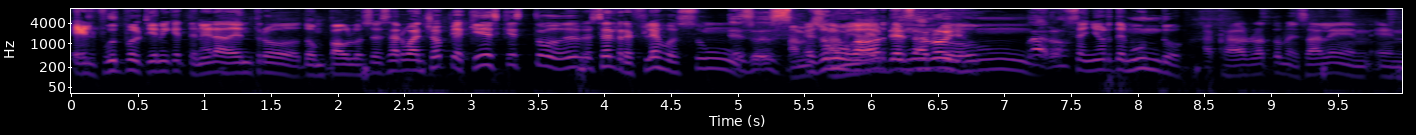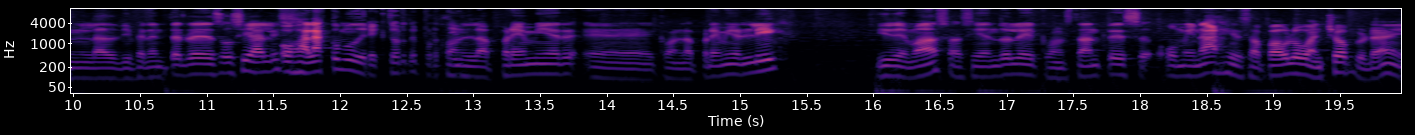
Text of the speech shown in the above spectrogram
el fútbol tiene que tener adentro don Paulo César Wanchop. Y aquí es que esto es el reflejo, es un, Eso es. Un mí jugador de desarrollo. mundo, un Claro. señor de mundo. A cada rato me sale en, en las diferentes redes sociales. Ojalá como director deportivo. con la Premier eh, con la Premier League y demás haciéndole constantes homenajes a Pablo Banchop, ¿verdad? Y,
